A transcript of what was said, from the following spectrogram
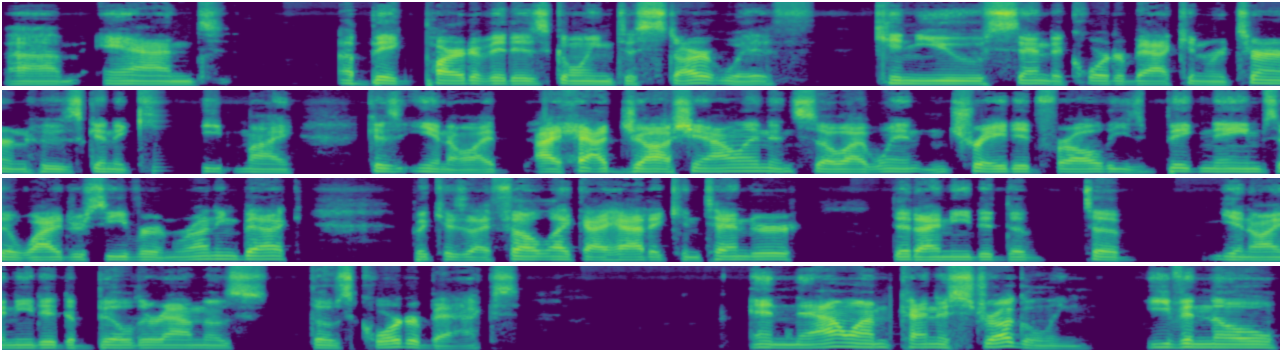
Um, and a big part of it is going to start with can you send a quarterback in return who's going to keep my because you know I I had Josh Allen and so I went and traded for all these big names at wide receiver and running back because I felt like I had a contender that I needed to to you know I needed to build around those those quarterbacks. And now I'm kind of struggling, even though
